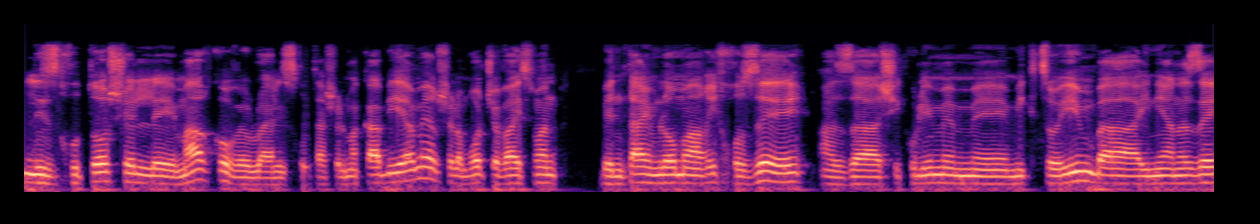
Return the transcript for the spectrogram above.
לזכותו של מרקו, ואולי לזכותה של מכבי ייאמר, שלמרות שווייסמן בינתיים לא מעריך חוזה, אז השיקולים הם אה, מקצועיים בעניין הזה,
